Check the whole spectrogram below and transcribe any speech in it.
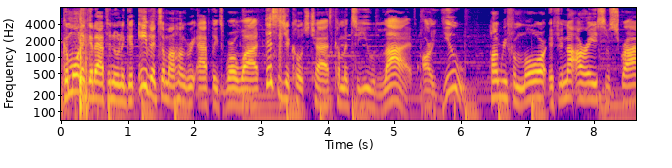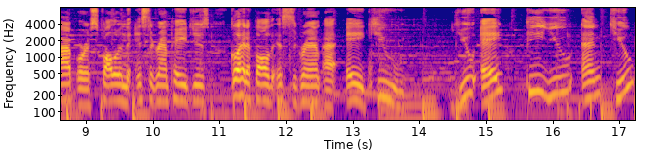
Good morning, good afternoon, and good evening to my hungry athletes worldwide. This is your coach Chaz coming to you live. Are you hungry for more? If you're not already subscribed or is following the Instagram pages, go ahead and follow the Instagram at AQUA P U N Q.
